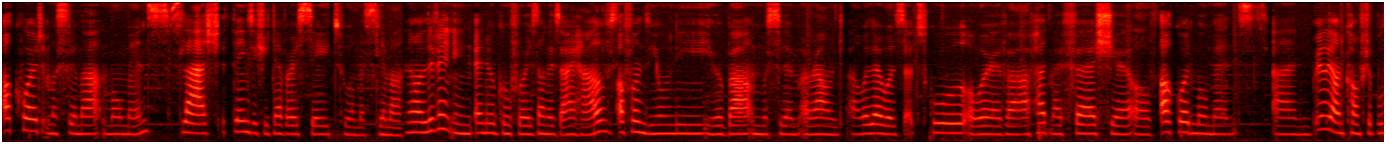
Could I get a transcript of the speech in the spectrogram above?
Awkward Muslima Moments slash Things You Should Never Say to a Muslima. Now, living in Enugu for as long as I have, often the only Yoruba Muslim around, uh, whether it was at school or wherever, I've had my fair share of awkward moments and really uncomfortable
